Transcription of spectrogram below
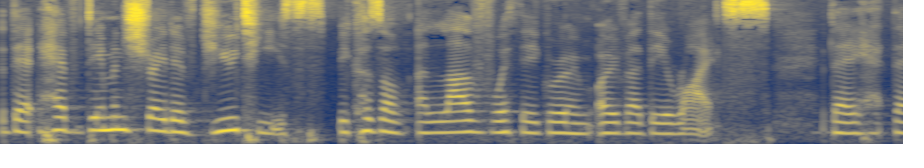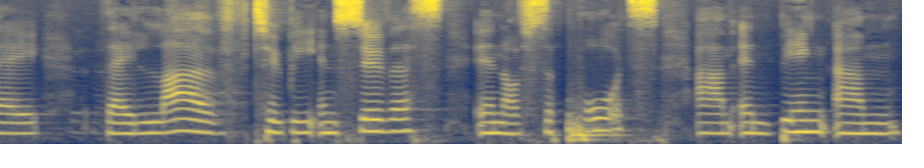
that have demonstrative duties because of a love with their groom over their rights. They, they, they love to be in service and of support um, and being um,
